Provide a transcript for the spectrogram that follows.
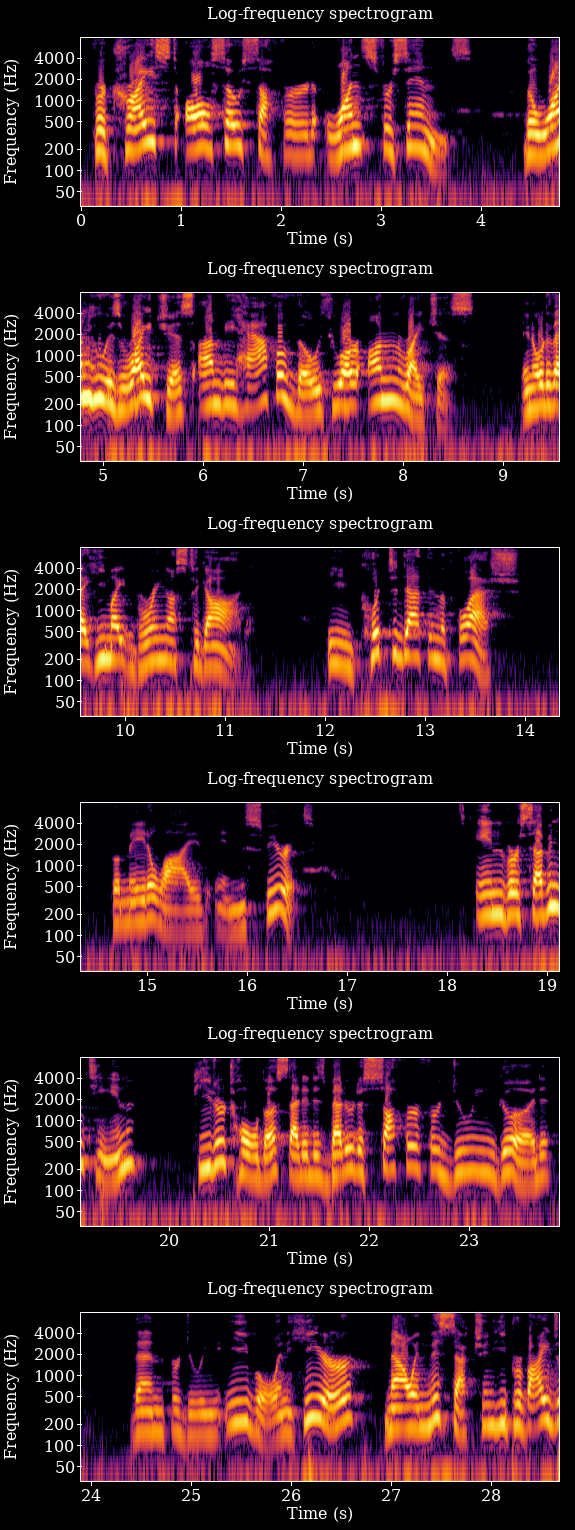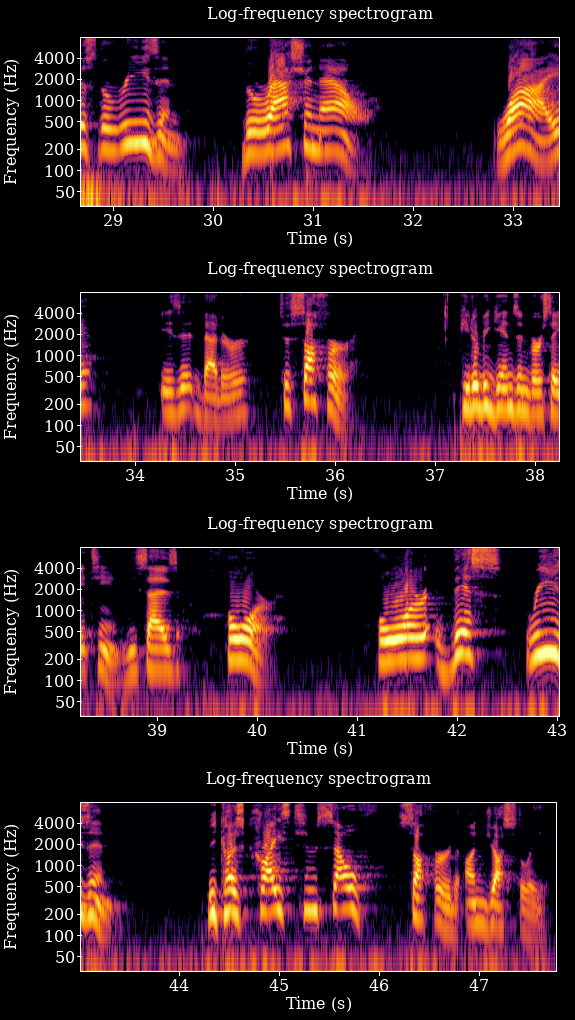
For Christ also suffered once for sins, the one who is righteous on behalf of those who are unrighteous, in order that he might bring us to God, being put to death in the flesh, but made alive in the Spirit. In verse 17, Peter told us that it is better to suffer for doing good than for doing evil. And here, now in this section, he provides us the reason, the rationale. Why is it better to suffer? Peter begins in verse 18. He says, For, for this reason, because Christ himself suffered unjustly.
